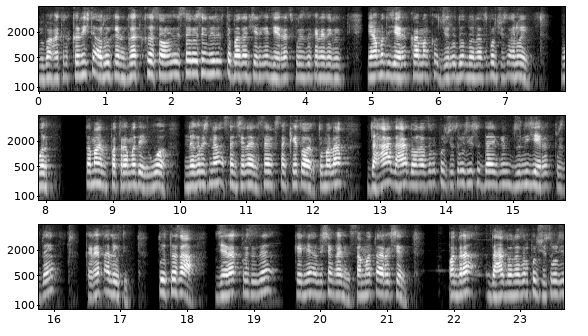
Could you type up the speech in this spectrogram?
विभागातील कनिष्ठ आरोग्य गट सर्व सर्व नियुक्त पदांची ठिकाणी जाहिरात प्रसिद्ध करण्यात आली. यामध्ये जाहिरात क्रमांक झिरो दोन दोन हजार पंचवीस अन्वये वर्तमानपत्रामध्ये व नगरचना संचालन संकेतवर. तुम्हाला दहा दहा दोन हजार पंचवीस रोजी सुद्धा एक जुनी जाहिरात प्रसिद्ध करण्यात आली होती. तो तसा जाहिरात प्रसिद्ध केल्या अनुषंगाने समानता आरक्षण पंधरा दहा दोन हजार पंचवीस रोजी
